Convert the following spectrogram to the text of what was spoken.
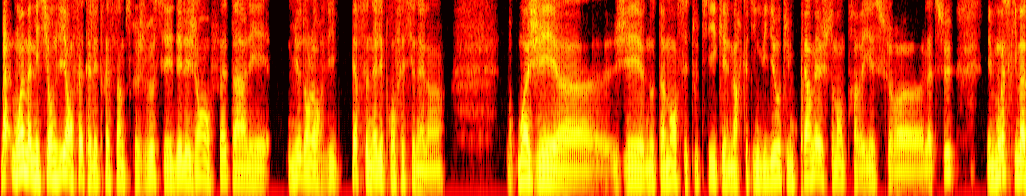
Bah, Moi, ma mission de vie, en fait, elle est très simple. Ce que je veux, c'est aider les gens en fait à aller mieux dans leur vie personnelle et professionnelle. Hein. Donc moi, euh, j'ai notamment cet outil qui est le marketing vidéo qui me permet justement de travailler sur euh, là-dessus. Mais moi, ce qui m'a,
